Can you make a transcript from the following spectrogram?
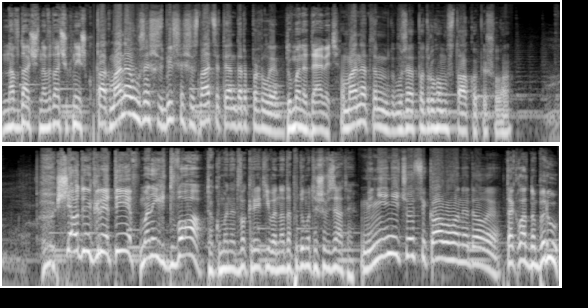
на вдачу, на вдачу книжку. Так, в мене вже щось більше 16 ендер перлин. У мене 9. У мене там вже по другому стаку пішло. Ще один креатив! У мене їх два! Так, у мене два креативи, треба подумати, що взяти. Мені нічого цікавого не дали. Так, ладно, беру.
